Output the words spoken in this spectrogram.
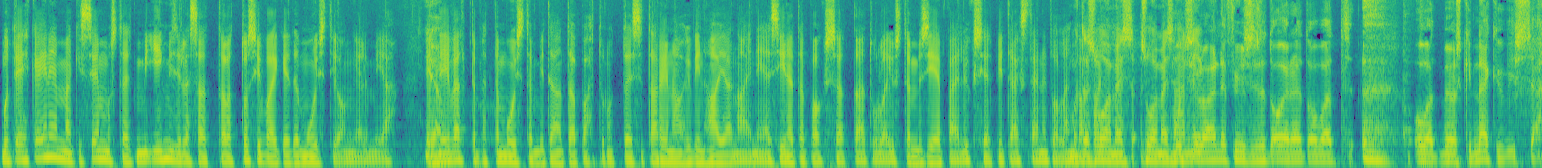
mutta ehkä enemmänkin semmoista, että ihmisillä saattaa olla tosi vaikeita muistiongelmia. Että ne ei välttämättä muista, mitä on tapahtunut, tai se tarina on hyvin hajanainen, ja siinä tapauksessa saattaa tulla just tämmöisiä epäilyksiä, että pitääkö tämä nyt ollenkaan Mutta. Suomessa, Suomessa Mutta silloin ne fyysiset oireet ovat, ovat myöskin näkyvissä.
